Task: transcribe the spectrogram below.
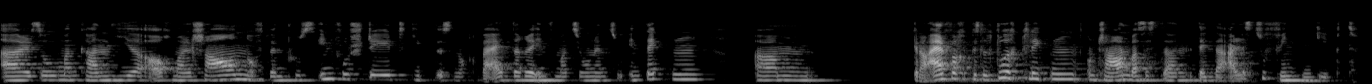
also man kann hier auch mal schauen, oft wenn plus Info steht, gibt es noch weitere Informationen zu entdecken. Ähm, genau, einfach ein bisschen durchklicken und schauen, was es dann denn da alles zu finden gibt.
